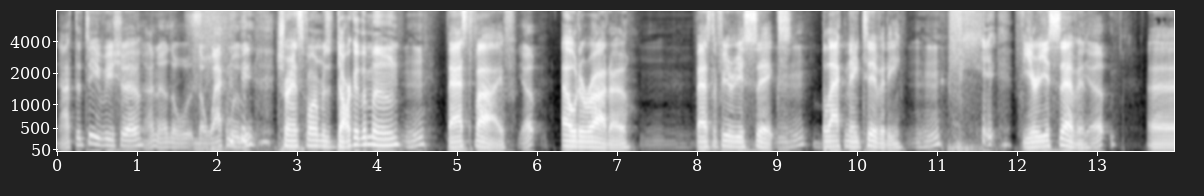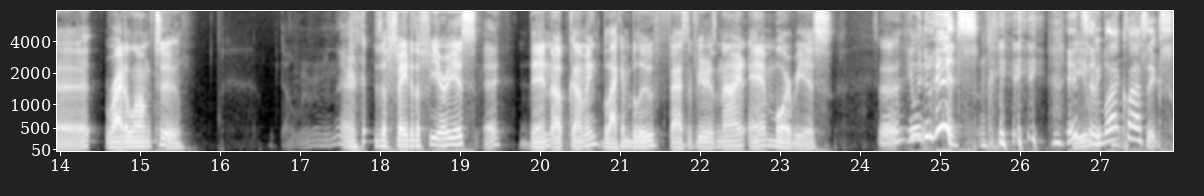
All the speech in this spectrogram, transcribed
not the TV show, I know the the whack movie. Transformers: Dark of the Moon, mm-hmm. Fast Five, Yep. El Dorado, Fast and Furious 6 Mm-hmm. Black Nativity, Mm-hmm. Furious Seven, Yep. uh, Ride Along Two, There. The Fate of the Furious, Okay. then upcoming Black and Blue, Fast and Furious Nine, and Morbius. So You only do hits. Hits and black classics.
